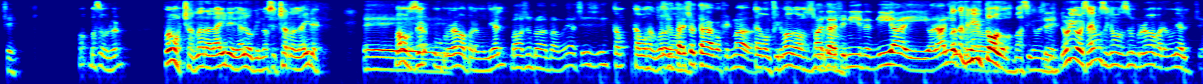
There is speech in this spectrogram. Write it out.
Sí. ¿Vas a volver? ¿Podemos charlar al aire de algo que no se charla al aire? Eh, ¿Vamos a hacer un programa para el Mundial? Vamos a hacer un programa para el mundial, sí, sí, sí. ¿Tam- ¿Estamos de acuerdo? Eso está, eso está confirmado. Está confirmado que vamos a hacer Falta un definir día y horario. Falta definir pero- todo, básicamente. Sí. Lo único que sabemos es que vamos a hacer un programa para el Mundial. Sí.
